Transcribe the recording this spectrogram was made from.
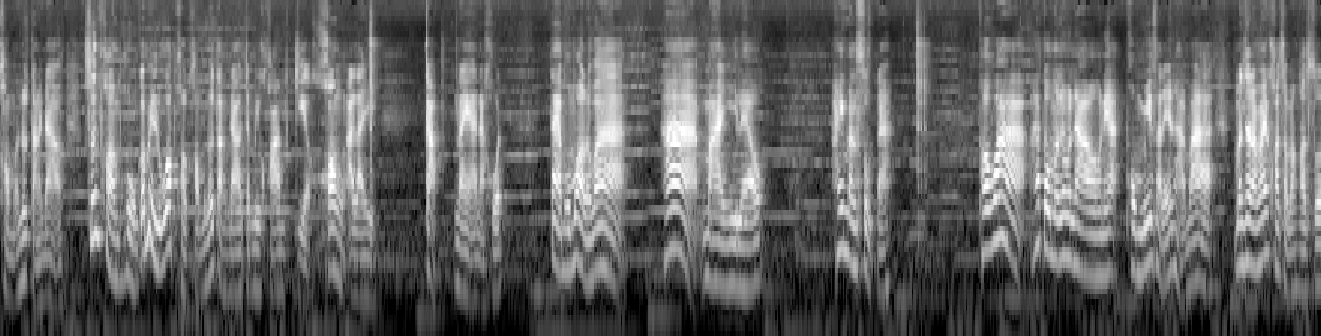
ของมนุษย์ต่างดาว ซึ่งพอผมก็ไม่รู้ว่าพล็อตของมนุษย์ต่างดาวจะมีความเกี่ยวข้องอะไรกับในอนาคต แต่ผมบอกเลยว่าถ้ามาอย่างนี้แล้ว ให้มันสุดนะ เพราะว่าถ้าตัวมนุษย์ดาวเนี้ยผมมีสันนิษฐานว่า มันจะทำให้ความสัมพันธ์ของตัว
